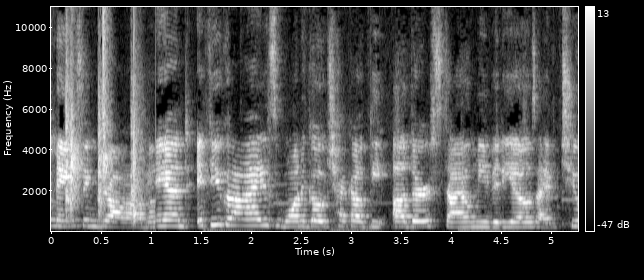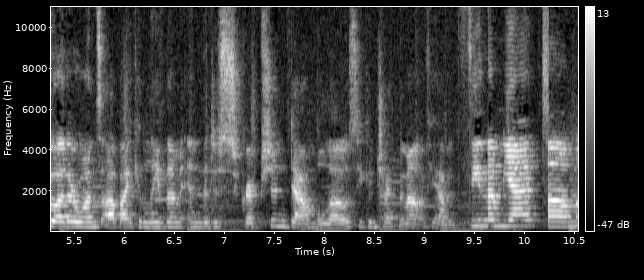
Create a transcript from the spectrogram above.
amazing job. And if you guys want to go check out the other Style Me videos, I have two other ones up. I can leave them in the description down below so you can check them out if you haven't seen them yet. Um,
